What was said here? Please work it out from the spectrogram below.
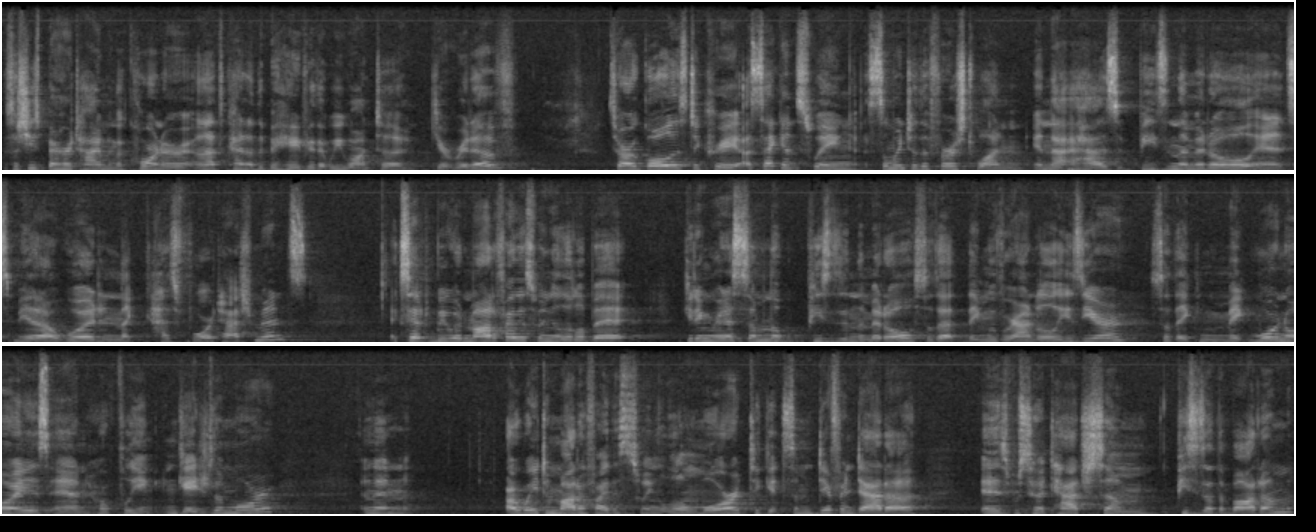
So she spent her time in the corner, and that's kind of the behavior that we want to get rid of. So our goal is to create a second swing similar to the first one in that it has beads in the middle and it's made out of wood and like has four attachments. Except we would modify the swing a little bit getting rid of some of the pieces in the middle so that they move around a little easier, so they can make more noise and hopefully engage them more. And then our way to modify the swing a little more to get some different data is to attach some pieces at the bottom,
